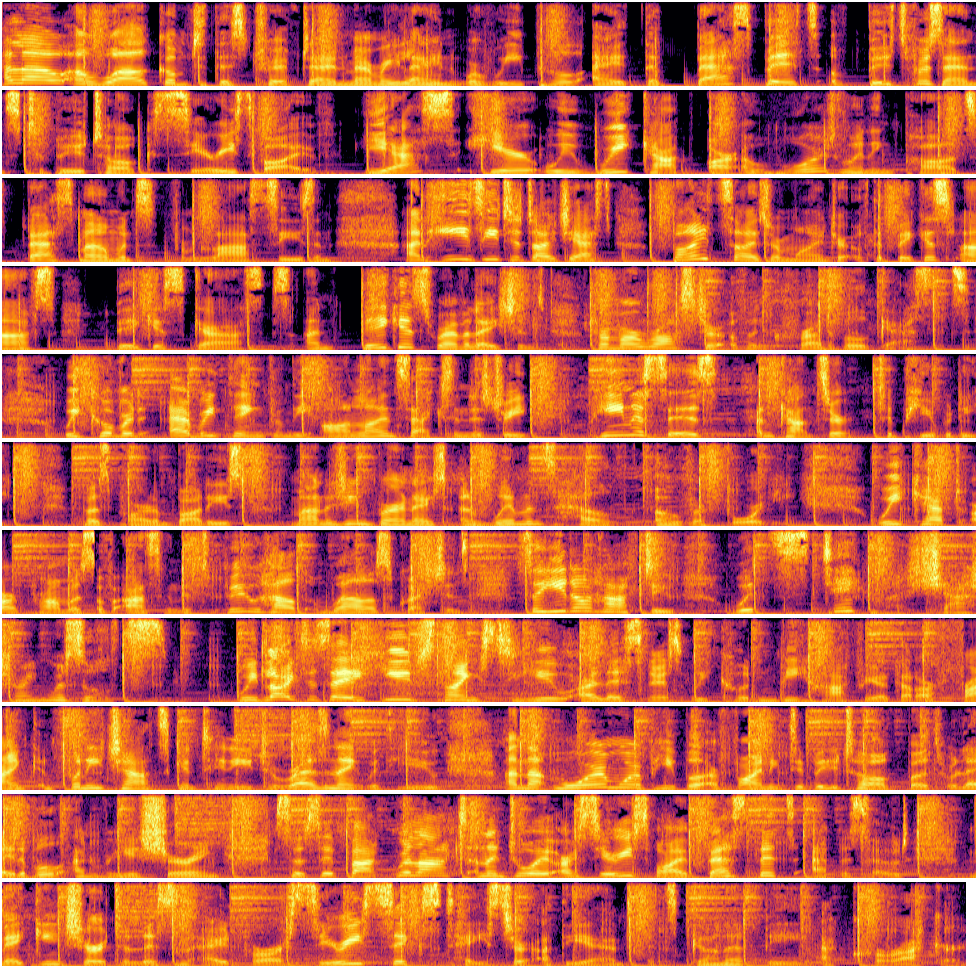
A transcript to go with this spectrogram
Hello and welcome to this trip down memory lane where we pull out the best bits of Boots Presents Taboo Talk Series 5. Yes, here we recap our award winning pod's best moments from last season. An easy to digest, bite sized reminder of the biggest laughs, biggest gasps, and biggest revelations from our roster of incredible guests. We covered everything from the online sex industry, penises, and cancer to puberty, postpartum bodies, managing burnout, and women's health over 40. We kept our promise of asking the taboo health and wellness questions so you don't have to, with stigma shattering results. We'd like to say a huge thanks to you, our listeners. We couldn't be happier that our frank and funny chats continue to resonate with you and that more and more people are finding Taboo Talk both relatable and reassuring. So sit back, relax, and enjoy our Series 5 Best Bits episode, making sure to listen out for our Series 6 taster at the end. It's gonna be a cracker.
